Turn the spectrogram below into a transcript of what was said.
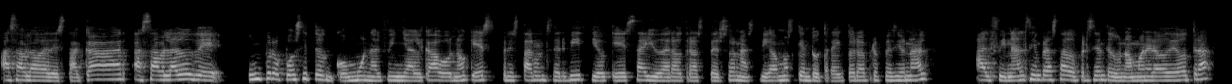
has hablado de destacar, has hablado de un propósito en común al fin y al cabo, ¿no? Que es prestar un servicio, que es ayudar a otras personas. Digamos que en tu trayectoria profesional al final siempre ha estado presente de una manera o de otra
